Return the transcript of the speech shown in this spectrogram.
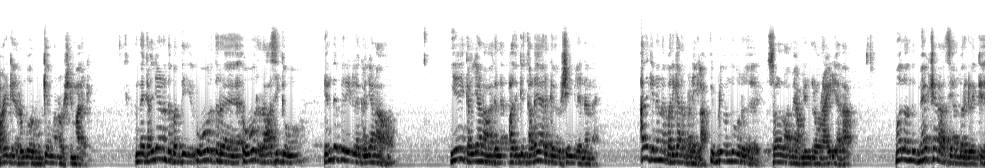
வாழ்க்கையில ரொம்ப ஒரு முக்கியமான விஷயமா இருக்கு. இந்த கல்யாணத்தை பத்தி ஒவ்வொருத்தர ஒவ்வொரு ராசிக்கும் எந்த பீரியட்ல கல்யாணம் ஆகும்? ஏன் கல்யாணம் ஆகலை? அதுக்கு தடையா இருக்கிற விஷயங்கள் என்னென்ன? அதுக்கு என்னென்ன பரிகாரம் பண்ணிக்கலாம்? இப்படி வந்து ஒரு சொல்லலாமே அப்படின்ற ஒரு ஐடியா தான். முதல்ல வந்து மேஷ ராசி அன்பர்களுக்கு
